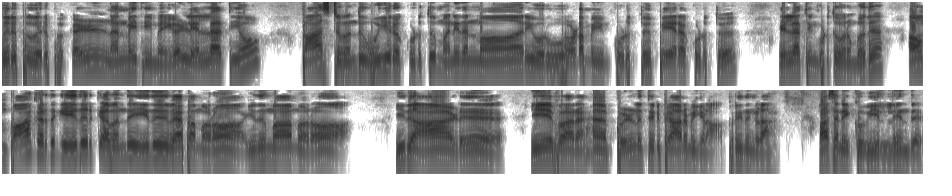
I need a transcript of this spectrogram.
விருப்பு வெறுப்புகள் நன்மை தீமைகள் எல்லாத்தையும் பாஸ்ட் வந்து உயிரை கொடுத்து மனிதன் மாதிரி ஒரு உடம்பையும் கொடுத்து பேரை கொடுத்து எல்லாத்தையும் கொடுத்து வரும்போது அவன் பார்க்கறதுக்கு எதிர்க்க வந்து இது வேப்ப மரம் இது மாமரம் இது ஆடு ஏ ஃபார் ஆப்பிள்னு திருப்பி ஆரம்பிக்கிறான். புரியுதுங்களா? வாசனை குவியல்லேருந்து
